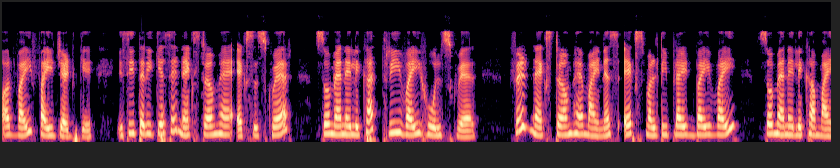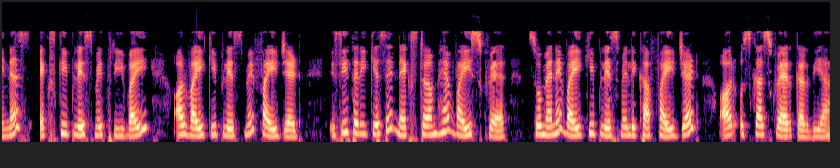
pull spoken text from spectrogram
और y फाइव जेड के. इसी तरीके से नेक्स्ट टर्म है एक्स स्क्वायर सो मैंने लिखा थ्री वाई होल स्क्वायर फिर नेक्स्ट टर्म है minus x multiplied by y so मैंने लिखा माइनस एक्स की प्लेस में थ्री वाई और वाई की प्लेस में फाइव जेड इसी तरीके से नेक्स्ट टर्म है वाई स्क्वायर सो so, मैंने y की प्लेस में लिखा फाइव जेड और उसका स्क्वायर कर दिया।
